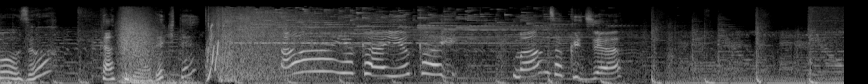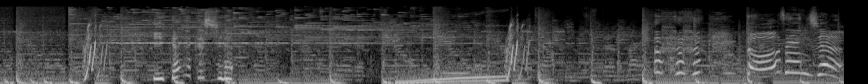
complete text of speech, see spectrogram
もうぞ。覚悟はできて。ああ愉快愉快。満足じゃ。いかがかしら。当然じゃ。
